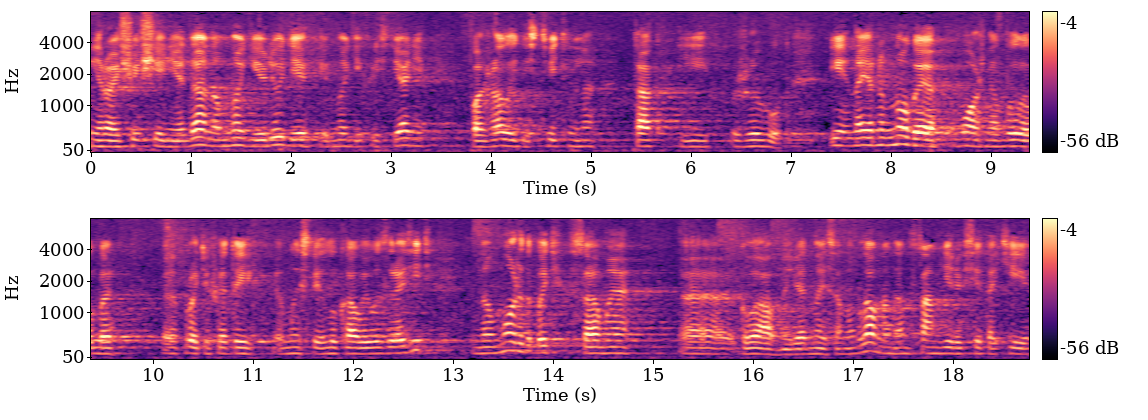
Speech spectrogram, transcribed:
мироощущение, да, но многие люди и многие христиане, пожалуй, действительно так и живут. И, наверное, многое можно было бы э, против этой мысли лукавой возразить, но, может быть, самое э, главное, или одно из самых главных, на самом деле все такие,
